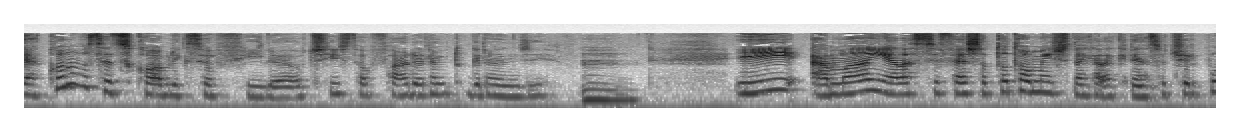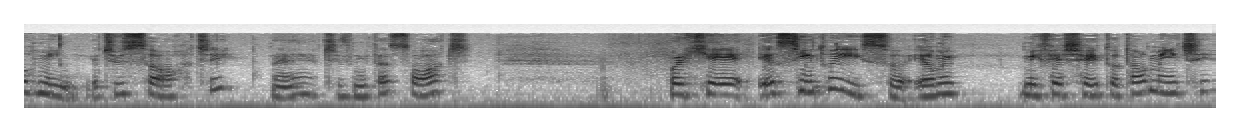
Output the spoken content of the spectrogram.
é, quando você descobre que seu filho é autista, o fardo é muito grande. Hum. E a mãe, ela se fecha totalmente naquela criança. Eu tiro por mim. Eu tive sorte, né? Eu tive muita sorte. Porque eu sinto isso. Eu me, me fechei totalmente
